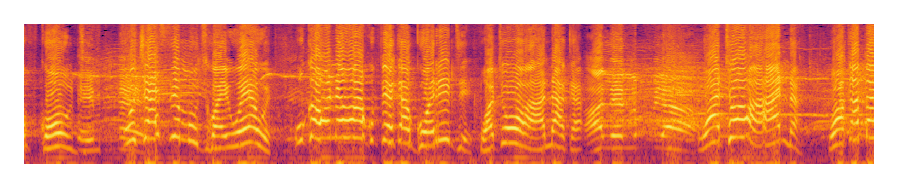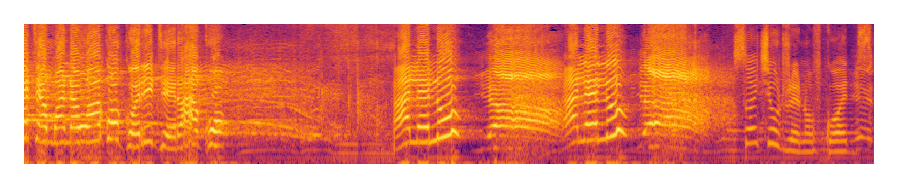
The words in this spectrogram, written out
of gold. Uchasimudzwa iwewe. Ukaona wakupfeka goridhe watohanaka haleluya watohana wakabata mwana wako goridhe rako. Halelu Yeah. Hallelujah. Yeah. So children of God. Yes.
